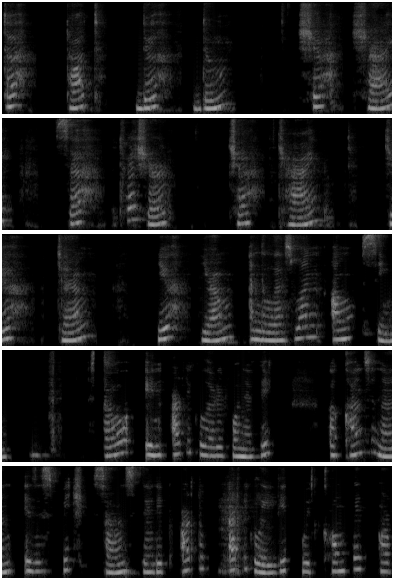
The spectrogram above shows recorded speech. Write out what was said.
t, tot, dum, sh, shy, s, treasure, ch, chime, j, jam, y, yum, and the last one, um, sing. So, in articulatory phonetic, a consonant is a speech sound that is articulated with complete or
